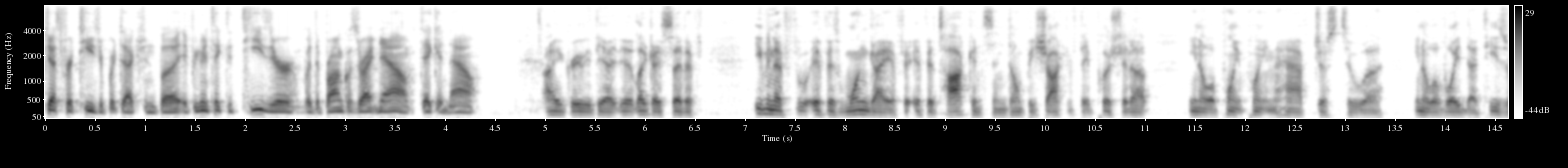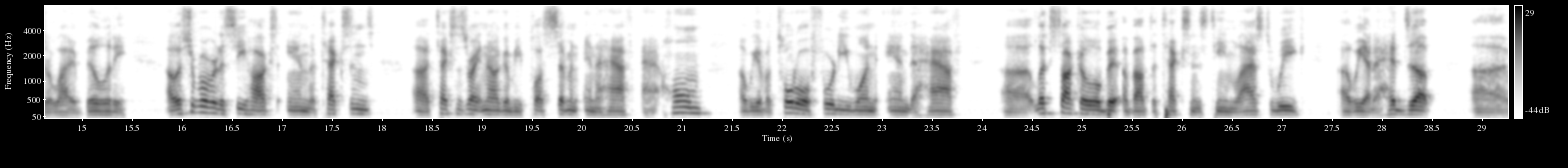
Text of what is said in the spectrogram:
just for teaser protection. But if you're going to take the teaser with the Broncos right now, take it now. I agree with you. Like I said, if even if if it's one guy, if if it's Hockenson, don't be shocked if they push it up. you know, a point, point and a half just to, uh, you know, avoid that teaser liability. Uh, let's jump over to Seahawks and the Texans. Uh, Texans right now going to be plus seven and a half at home. Uh, we have a total of 41 and a half. Uh, let's talk a little bit about the Texans team. Last week, uh, we had a heads up. Uh,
